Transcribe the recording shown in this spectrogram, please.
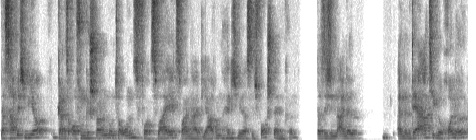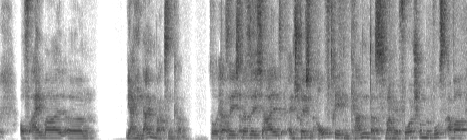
Das habe ich mir ganz offen gestanden unter uns vor zwei, zweieinhalb Jahren hätte ich mir das nicht vorstellen können, dass ich in eine, eine derartige Rolle auf einmal ähm, ja, hineinwachsen kann. So, Ja, dass ich, das- dass ich halt entsprechend auftreten kann, das war mir vorher schon bewusst, aber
